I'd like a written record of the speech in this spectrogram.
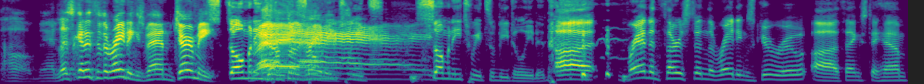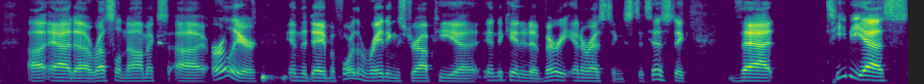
Oh man, let's get into the ratings, man. Jeremy, So many those ratings tweets. So many tweets will be deleted. uh, Brandon Thurston, the ratings guru, uh, thanks to him uh, at uh, WrestleNomics. Uh, earlier in the day, before the ratings dropped, he uh, indicated a very interesting statistic that TBS,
